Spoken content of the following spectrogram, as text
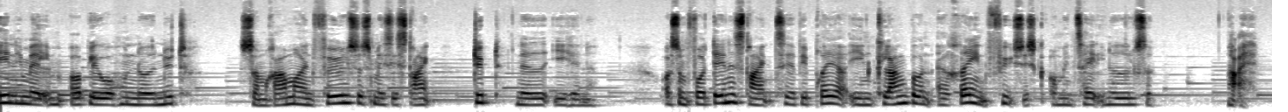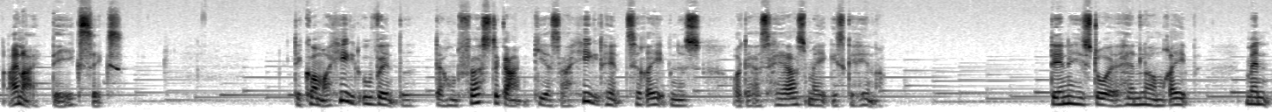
Indimellem oplever hun noget nyt, som rammer en følelsesmæssig streng dybt nede i hende, og som får denne streng til at vibrere i en klangbund af ren fysisk og mental nydelse. Nej, nej, nej, det er ikke sex. Det kommer helt uventet, da hun første gang giver sig helt hen til rebenes og deres herres magiske hænder. Denne historie handler om reb, men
